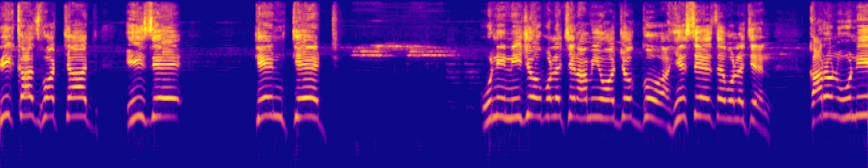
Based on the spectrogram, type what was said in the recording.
Bikash Bhattacharya is a tainted উনি নিজেও বলেছেন, আমি অযোগ্য, হেসে হেসে বলেছেন। কারণ উনি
